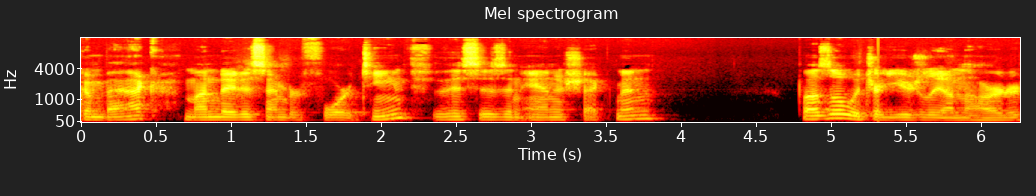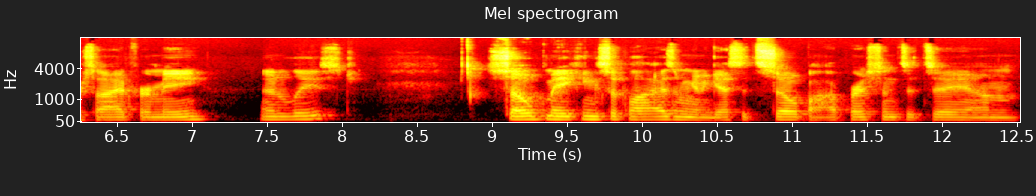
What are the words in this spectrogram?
Welcome back. Monday, December 14th. This is an Anna Shechtman puzzle, which are usually on the harder side for me, at least. Soap making supplies. I'm going to guess it's soap opera since it's a um,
